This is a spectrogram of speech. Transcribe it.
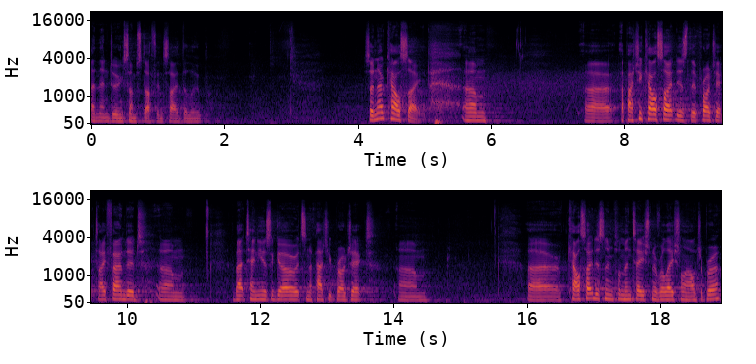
and then doing some stuff inside the loop. So now Calcite. Um, uh, Apache Calcite is the project I founded um, about 10 years ago. It's an Apache project. Um, uh, Calcite is an implementation of relational algebra.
